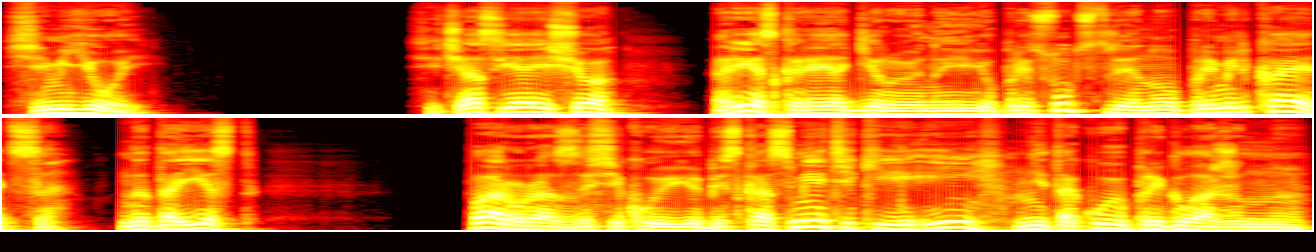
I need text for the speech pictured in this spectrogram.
семьей. Сейчас я еще резко реагирую на ее присутствие, но примелькается, надоест. Пару раз засеку ее без косметики и не такую приглаженную.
